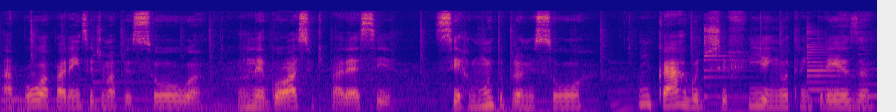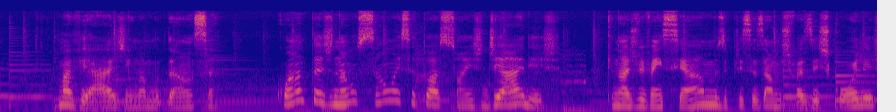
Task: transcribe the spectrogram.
a boa aparência de uma pessoa, um negócio que parece ser muito promissor, um cargo de chefia em outra empresa, uma viagem, uma mudança. Quantas não são as situações diárias que nós vivenciamos e precisamos fazer escolhas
